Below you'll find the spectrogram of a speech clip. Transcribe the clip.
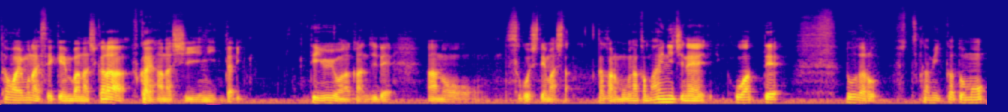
たわいもない世間話から深い話に行ったりっていうような感じであの過ごしてました。だからもうなんか毎日ね終わってどうだろう2日3日とも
